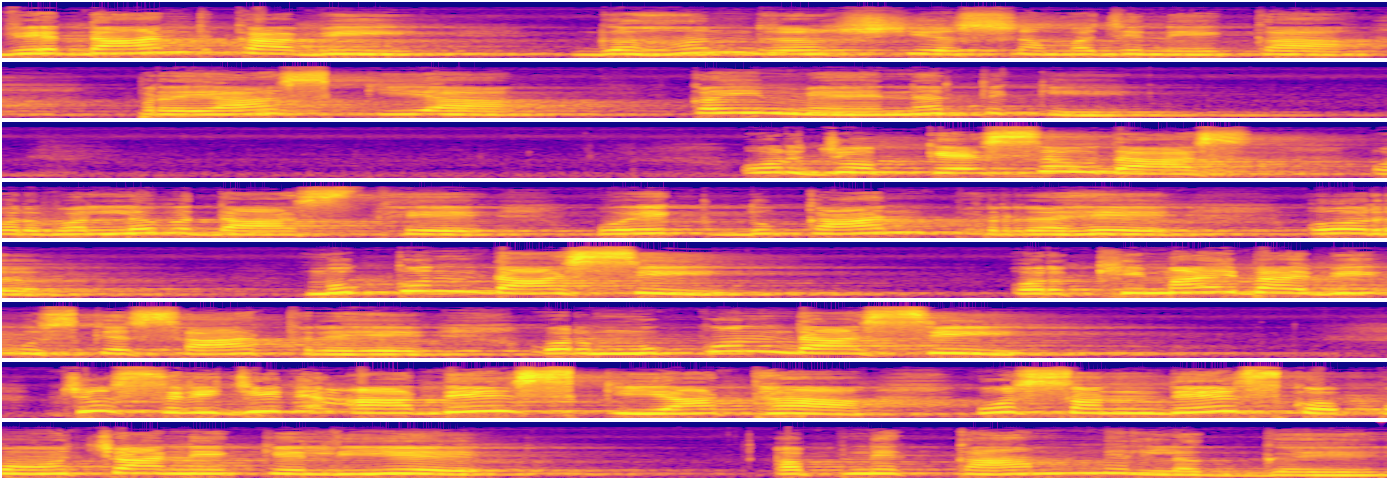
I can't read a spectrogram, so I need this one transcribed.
वेदांत का भी गहन रहस्य समझने का प्रयास किया, कई मेहनत की। और जो केशव दास और वल्लभ दास थे, वो एक दुकान पर रहे और मुकुंद दासी और खिमाई बाई भी उसके साथ रहे। और मुकुंद दासी जो श्री जी ने आदेश किया था, वो संदेश को पहुँचाने के लिए अपने काम में लग गए।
